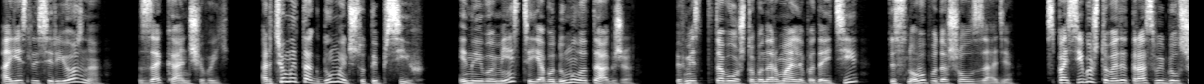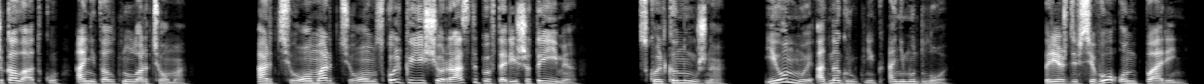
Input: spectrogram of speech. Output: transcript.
А если серьезно, заканчивай. Артем и так думает, что ты псих. И на его месте я бы думала так же. Вместо того, чтобы нормально подойти, ты снова подошел сзади. Спасибо, что в этот раз выбил шоколадку, а не толкнул Артема. Артем, Артем, сколько еще раз ты повторишь это имя? Сколько нужно. И он мой одногруппник, а не мудло. Прежде всего, он парень.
